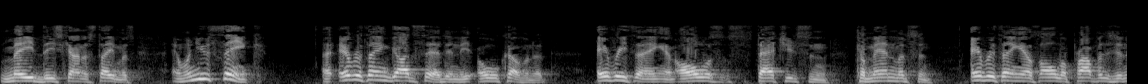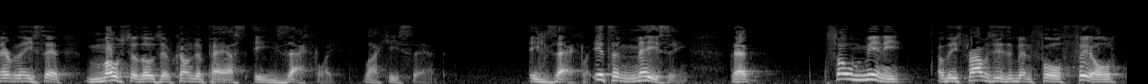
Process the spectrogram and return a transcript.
made these kind of statements. And when you think at everything God said in the Old Covenant, everything and all the statutes and commandments and everything else, all the prophecies and everything He said, most of those have come to pass exactly like He said. Exactly. It's amazing that so many of these prophecies have been fulfilled.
